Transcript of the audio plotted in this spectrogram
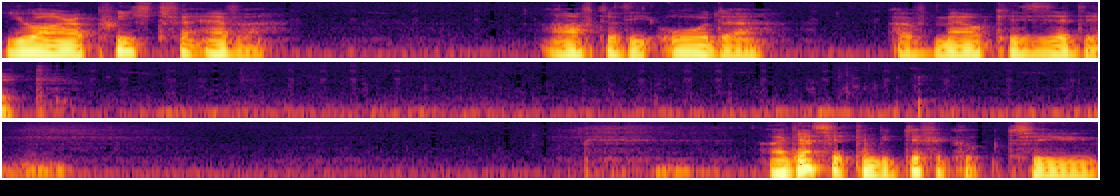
You are a priest forever, after the order of Melchizedek. I guess it can be difficult to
